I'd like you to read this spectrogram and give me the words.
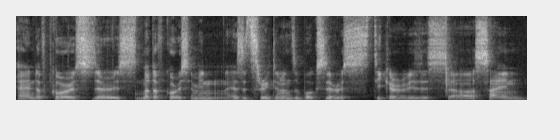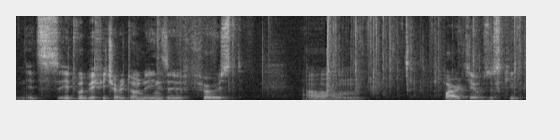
and of course there is not of course I mean as it's written on the box there is sticker with this uh, sign it's it would be featured only in the first um, party of this kit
